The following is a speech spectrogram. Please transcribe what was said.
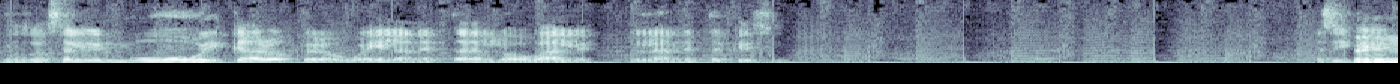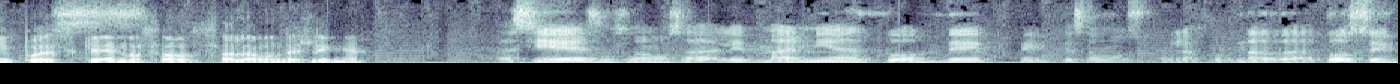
nos va a salir muy caro, pero güey, la neta lo vale. La neta que sí. Así que, sí, pues, ¿qué? Nos vamos a la Bundesliga. Así es, nos vamos a Alemania, donde empezamos con la jornada 12.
